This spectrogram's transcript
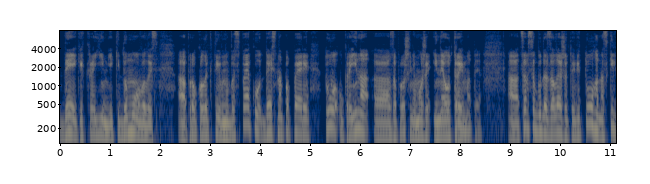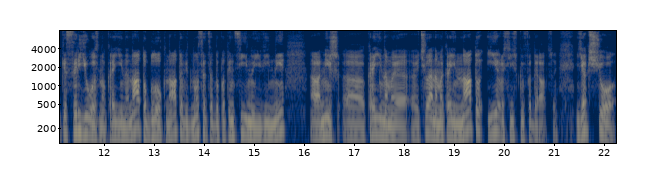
деяких країн, які домовились про колективну безпеку десь на папері, то Україна запрошення може і не отримати. Це все буде залежати від того, наскільки серйозно країни НАТО, блок НАТО відносяться до потенційної війни між е, країнами, е, членами країн НАТО і Російською Федерацією. Якщо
